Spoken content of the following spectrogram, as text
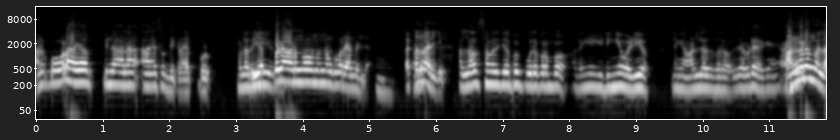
ആണ് കോൾ കോളായ പിന്നെ ആന ആനെ ശ്രദ്ധിക്കണം എപ്പോഴും. അല്ലാതെ ഈ എപ്പോഴാണെന്നോ ഒന്നും നമുക്ക് പറയാൻ പറ്റില്ല. പെട്ടെന്നായിരിക്കും. അല്ലാത്ത സമയത്ത് ചിലപ്പോ പൂരപ്പുറമ്പോ അല്ലെങ്കിൽ ഇടുങ്ങിയ വഴിയോ അല്ലെങ്കിൽ ആളില്ലാത്ത സ്ഥലമോ ഇത് എവിടെയൊക്കെ അങ്ങനെയൊന്നുമല്ല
